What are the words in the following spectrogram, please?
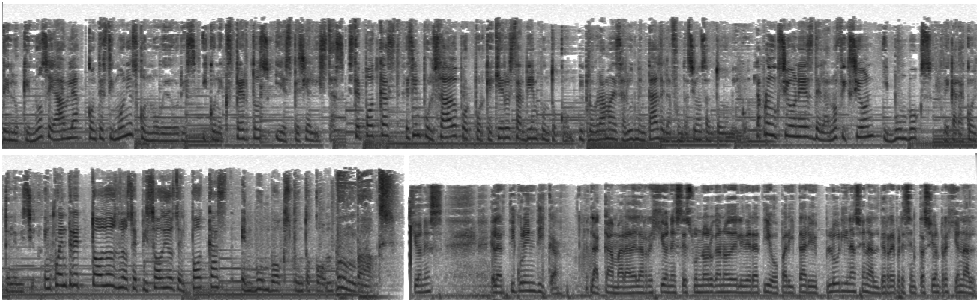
de lo que no se habla con testimonios conmovedores y con expertos y especialistas. Este podcast es impulsado por porquequieroestarbien.com, el programa de salud mental de la Fundación Santo Domingo. La producción es de la no ficción y Boombox de Caracol Televisión. Encuentre todos los episodios del podcast en boombox.com. Boombox. El artículo indica, la Cámara de las Regiones es un órgano deliberativo paritario y plurinacional de representación regional,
